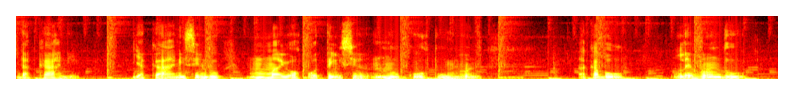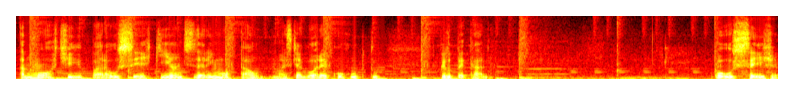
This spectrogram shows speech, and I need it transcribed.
da carne. E a carne, sendo maior potência no corpo humano, acabou levando a morte para o ser que antes era imortal, mas que agora é corrupto pelo pecado. Ou seja,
